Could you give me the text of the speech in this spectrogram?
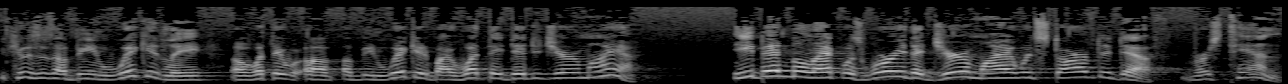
accuses of being wickedly of what they of being wicked by what they did to Jeremiah. Ebed Melech was worried that Jeremiah would starve to death. Verse 10.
